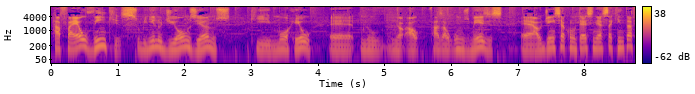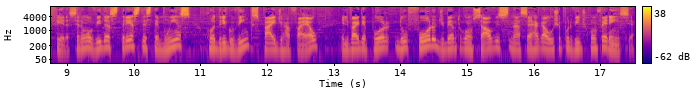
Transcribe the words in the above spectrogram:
Rafael Vinques, o menino de 11 anos que morreu é, no, faz alguns meses. É, a audiência acontece nesta quinta-feira. Serão ouvidas três testemunhas: Rodrigo Vinques, pai de Rafael. Ele vai depor do foro de Bento Gonçalves na Serra Gaúcha por videoconferência.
